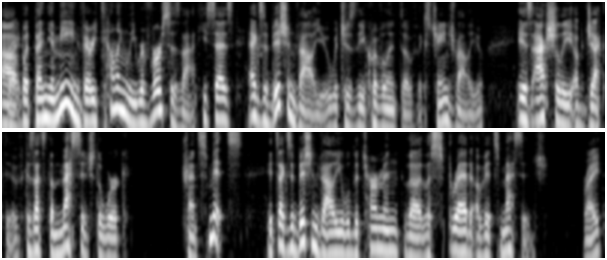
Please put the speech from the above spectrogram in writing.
Uh, Right. But Benjamin very tellingly reverses that. He says exhibition value, which is the equivalent of exchange value, is actually objective because that's the message the work transmits. Its exhibition value will determine the, the spread of its message, right?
